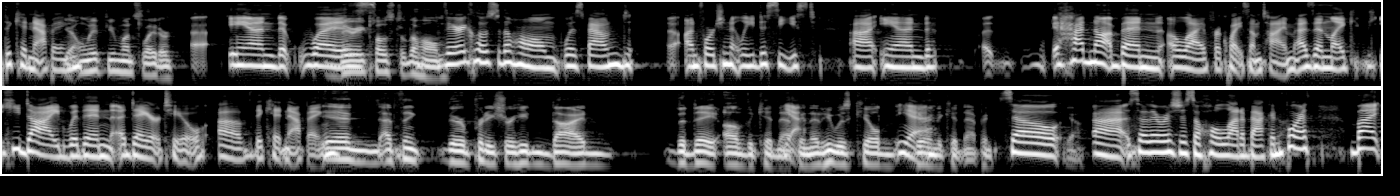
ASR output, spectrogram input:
the kidnapping Yeah, only a few months later, and was very close to the home. very close to the home, was found uh, unfortunately deceased uh, and uh, had not been alive for quite some time, as in, like, he died within a day or two of the kidnapping. And I think they're pretty sure he died the day of the kidnapping, Yeah. that he was killed Yeah. during the kidnapping. So, Yeah. uh, so there was just a whole lot of back and forth. But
